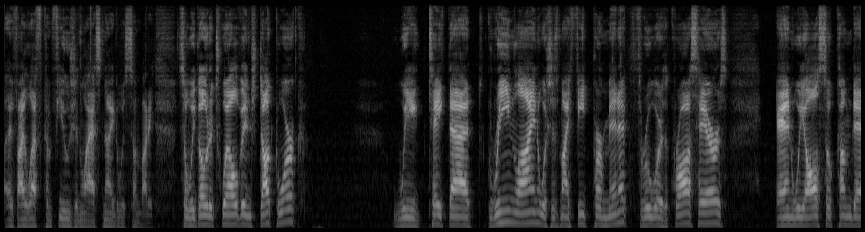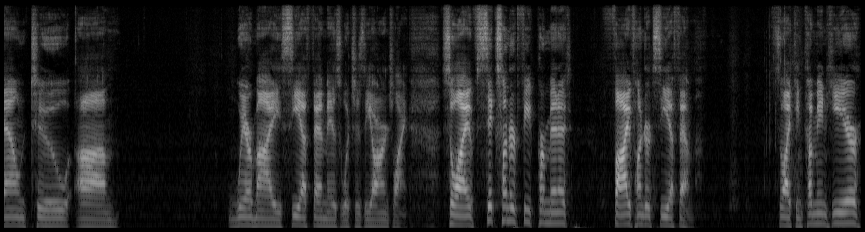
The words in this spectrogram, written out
if I left confusion last night with somebody. So we go to 12 inch ductwork. We take that green line, which is my feet per minute, through where the crosshairs and we also come down to um, where my CFM is, which is the orange line. So I have 600 feet per minute, 500 CFM. So I can come in here,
